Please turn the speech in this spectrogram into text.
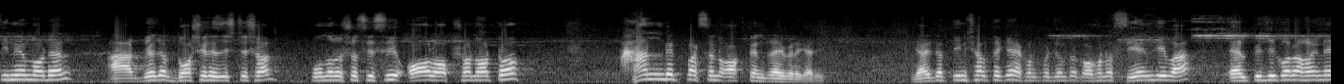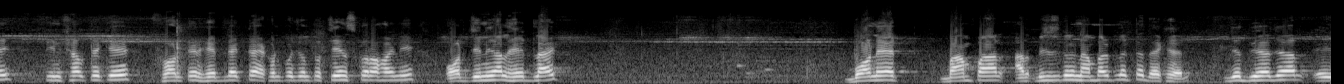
তিনের মডেল আর দু হাজার দশের রেজিস্ট্রেশন। পনেরোশো CC all option auto. Hundred percent octane ড্রাইভের গাড়ি। গাড়িটা তিন সাল থেকে এখন পর্যন্ত কখনো সিএনজি বা এলপিজি করা হয়নি তিন সাল থেকে ফ্রন্টের হেডলাইটটা এখন পর্যন্ত চেঞ্জ করা হয়নি। অরিজিনাল হেডলাইট, বনেট, বাম্পার, আর বিশেষ করে নাম্বার প্লেটটা দেখেন যে দুই হাজার এই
